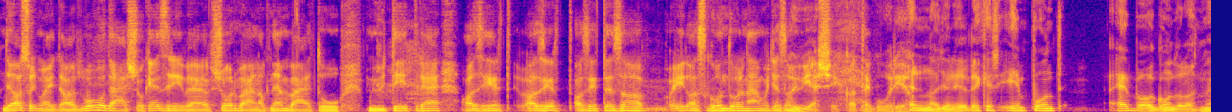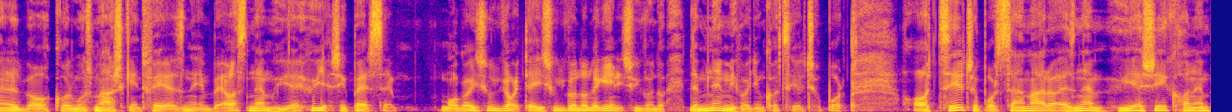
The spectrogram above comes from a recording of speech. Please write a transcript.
De az, hogy majd az óvodások ezrével sorbálnak nem váltó műtétre, azért, azért, azért ez a, én azt gondolnám, hogy ez a hülyeség kategória. Nagyon érdekes. Én pont ebbe a gondolatmenetbe akkor most másként fejezném be. Azt nem hülye, hülyeség, persze, maga is úgy, vagy te is úgy gondolod, meg én is úgy gondolom, de nem mi vagyunk a célcsoport. A célcsoport számára ez nem hülyeség, hanem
